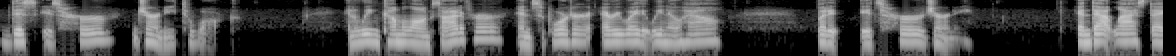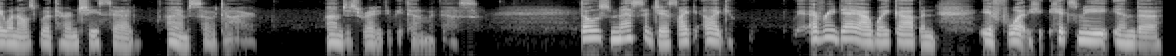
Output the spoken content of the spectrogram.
this is her journey to walk and we can come alongside of her and support her every way that we know how but it it's her journey. And that last day when i was with her and she said i am so tired. I'm just ready to be done with this. Those messages like like every day i wake up and if what hits me in the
